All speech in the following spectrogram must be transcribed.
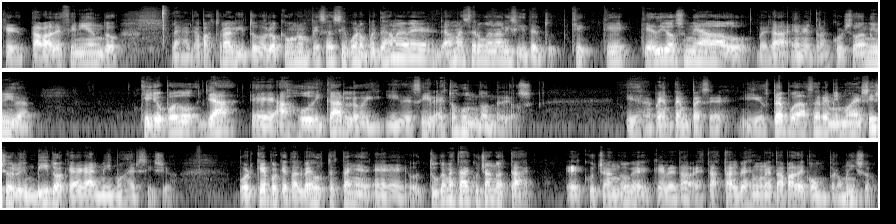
Que estaba definiendo la carta pastoral y todo lo que uno empieza a decir, bueno, pues déjame ver, déjame hacer un análisis de qué, qué, Dios me ha dado, ¿verdad? En el transcurso de mi vida, que yo puedo ya eh, adjudicarlo y, y decir, esto es un don de Dios. Y de repente empecé. Y usted puede hacer el mismo ejercicio y lo invito a que haga el mismo ejercicio. ¿Por qué? Porque tal vez usted está en, eh, tú que me estás escuchando, estás escuchando que, estás tal vez en una etapa de compromiso,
